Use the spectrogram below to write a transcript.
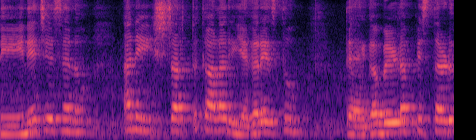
నేనే చేశాను అని షర్ట్ కాలర్ ఎగరేస్తూ తెగ బిల్డప్ ఇస్తాడు.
